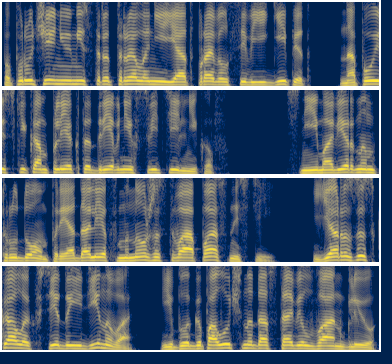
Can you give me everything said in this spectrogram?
По поручению мистера Трелани я отправился в Египет, на поиски комплекта древних светильников. С неимоверным трудом, преодолев множество опасностей, я разыскал их все до единого и благополучно доставил в Англию.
